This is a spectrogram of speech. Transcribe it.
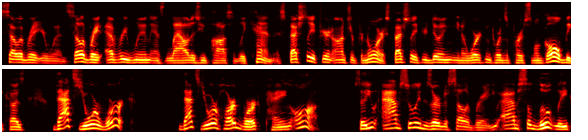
celebrate your wins. Celebrate every win as loud as you possibly can, especially if you're an entrepreneur, especially if you're doing, you know, working towards a personal goal, because that's your work. That's your hard work paying off. So you absolutely deserve to celebrate. You absolutely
